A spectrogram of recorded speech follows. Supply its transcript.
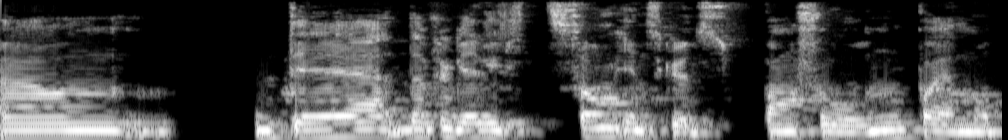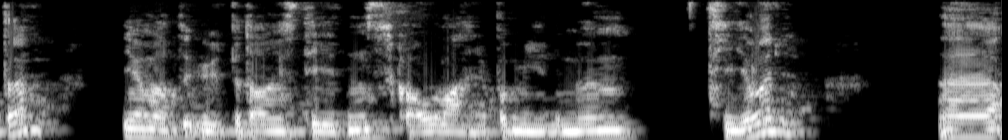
Um, det, det, fungerer litt som innskuddspensjonen på en måte, i og med at utbetalingstiden skal være på minimum ti år. Uh,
